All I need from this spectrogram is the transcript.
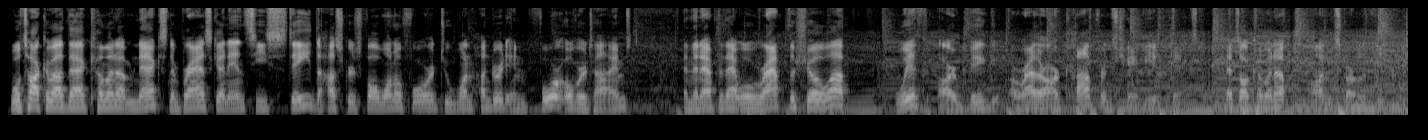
We'll talk about that coming up next. Nebraska and NC State. The Huskers fall 104 to 104 in four overtimes. And then after that, we'll wrap the show up with our big, or rather, our conference champion picks. That's all coming up on Scarlet Fever.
